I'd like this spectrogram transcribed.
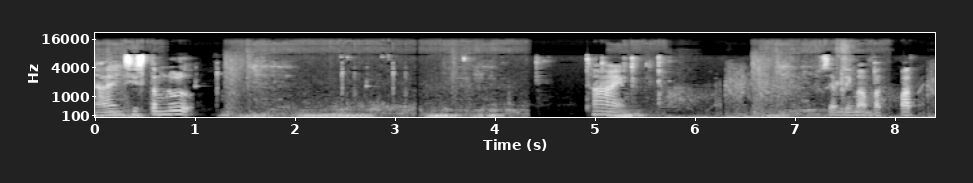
Nyalain sistem dulu. Time. Jam 5.44.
